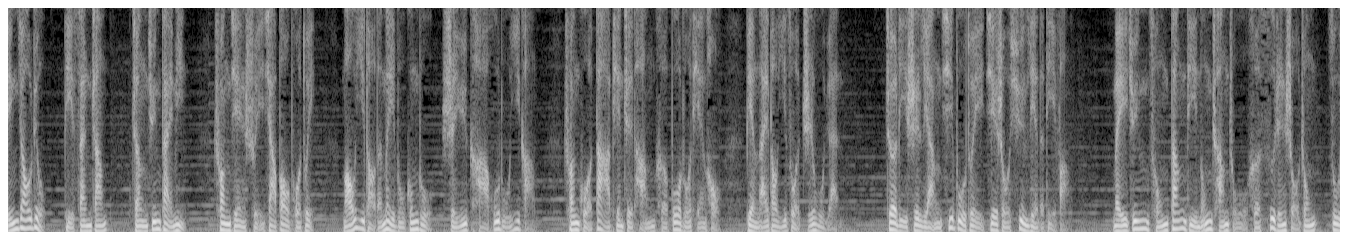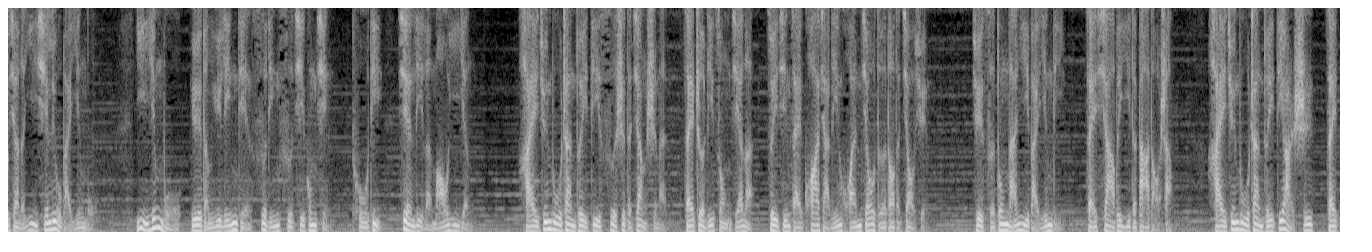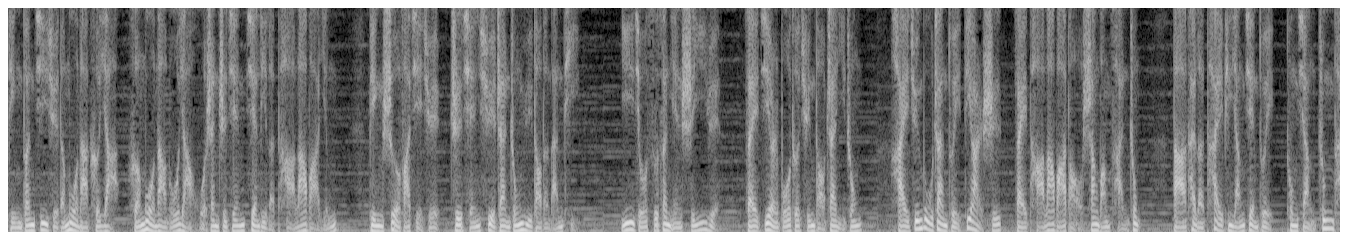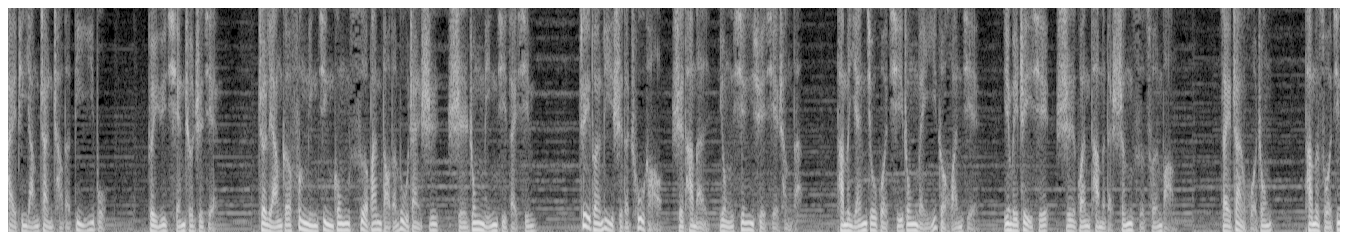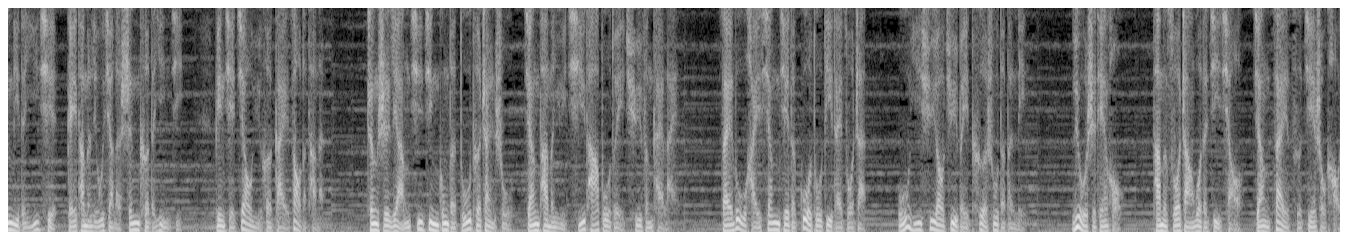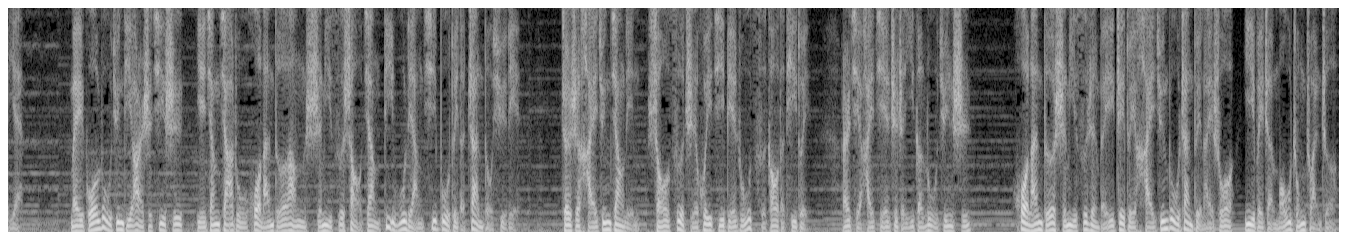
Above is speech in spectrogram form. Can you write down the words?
零幺六第三章整军待命，创建水下爆破队。毛伊岛的内陆公路始于卡胡鲁伊港，穿过大片制糖和菠萝田后，便来到一座植物园。这里是两栖部队接受训练的地方。美军从当地农场主和私人手中租下了一千六百英亩，一英亩约等于零点四零四七公顷土地，建立了毛伊营。海军陆战队第四师的将士们在这里总结了最近在夸贾林环礁得到的教训。距此东南一百英里，在夏威夷的大岛上，海军陆战队第二师在顶端积雪的莫纳克亚和莫纳罗亚火山之间建立了塔拉瓦营，并设法解决之前血战中遇到的难题。一九四三年十一月，在吉尔伯特群岛战役中，海军陆战队第二师在塔拉瓦岛伤亡惨重。打开了太平洋舰队通向中太平洋战场的第一步。对于前车之鉴，这两个奉命进攻色班岛的陆战师始终铭记在心。这段历史的初稿是他们用鲜血写成的，他们研究过其中每一个环节，因为这些事关他们的生死存亡。在战火中，他们所经历的一切给他们留下了深刻的印记，并且教育和改造了他们。正是两栖进攻的独特战术，将他们与其他部队区分开来。在陆海相接的过渡地带作战，无疑需要具备特殊的本领。六十天后，他们所掌握的技巧将再次接受考验。美国陆军第二十七师也将加入霍兰德昂·史密斯少将第五两栖部队的战斗序列。这是海军将领首次指挥级别如此高的梯队，而且还节制着一个陆军师。霍兰德·史密斯认为，这对海军陆战队来说意味着某种转折。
